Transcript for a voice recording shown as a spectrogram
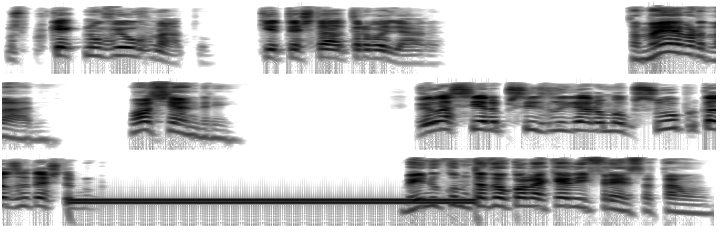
mas porquê é que não vê o Renato, que até está a trabalhar? Também é verdade. Ó, Alexandre, Vê lá se era preciso ligar a uma pessoa por causa desta... bem no computador qual é que é a diferença, então?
